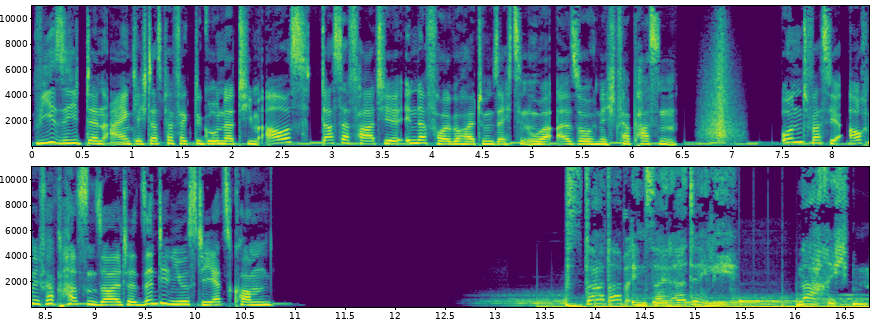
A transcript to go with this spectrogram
Wie sieht denn eigentlich das perfekte Gründerteam aus? Das erfahrt ihr in der Folge heute um 16 Uhr, also nicht verpassen. Und was ihr auch nicht verpassen solltet, sind die News, die jetzt kommen. Startup Insider Daily. Nachrichten.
